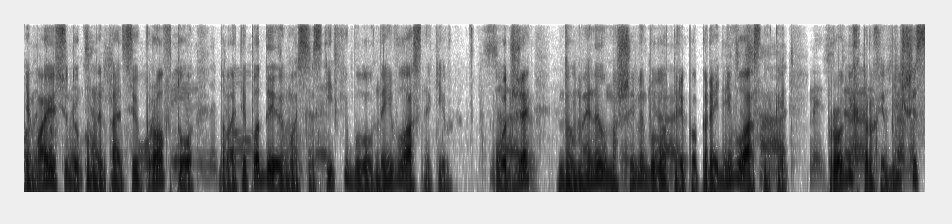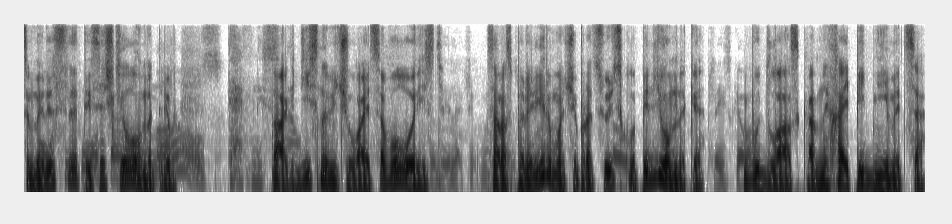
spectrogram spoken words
Я маю всю документацію про авто. Давайте подивимося, скільки було в неї власників. Отже, до мене в машини було три попередні власники. Пробіг трохи більше 70 тисяч кілометрів. Так, дійсно відчувається вологість. Зараз перевіримо, чи працюють склопідйомники. Будь ласка, нехай підніметься.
